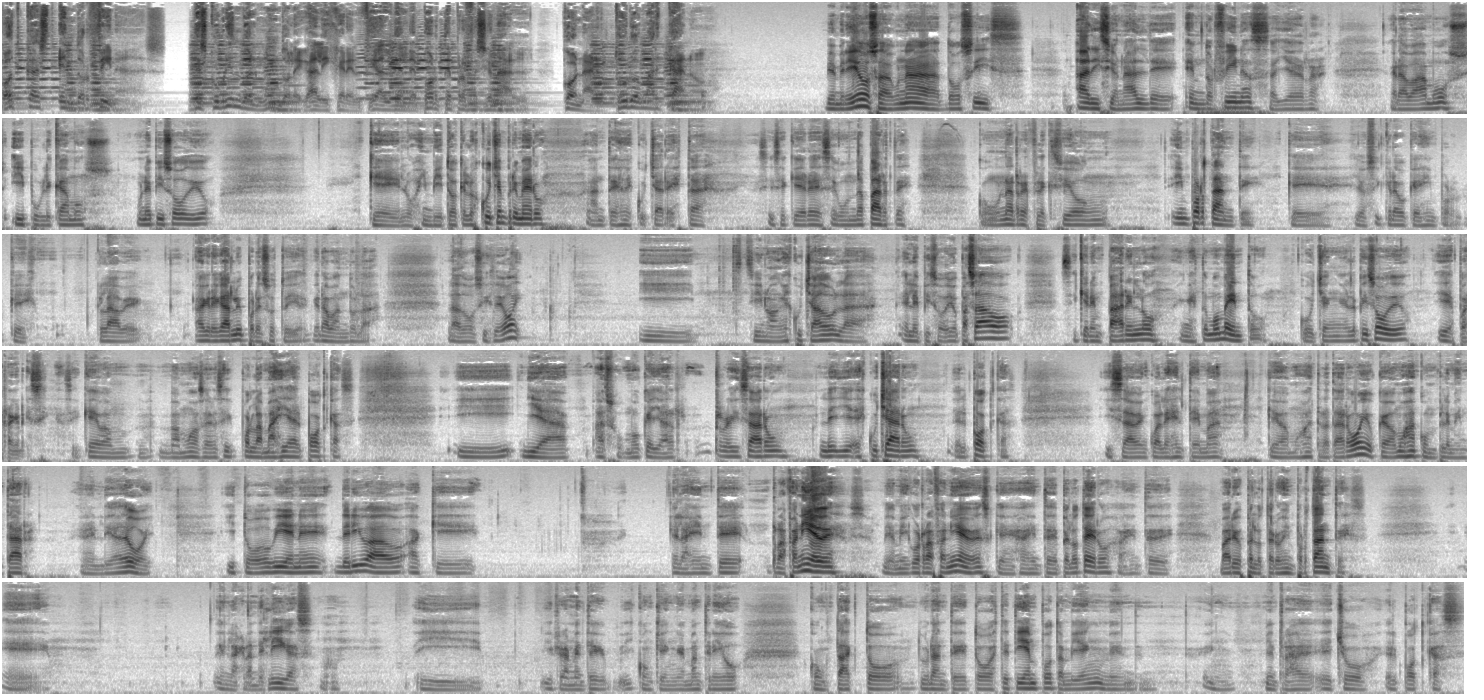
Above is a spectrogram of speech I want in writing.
Podcast Endorfinas. Descubriendo el mundo legal y gerencial del deporte profesional con Arturo Marcano. Bienvenidos a una dosis adicional de endorfinas. Ayer grabamos y publicamos un episodio que los invito a que lo escuchen primero antes de escuchar esta, si se quiere, segunda parte con una reflexión importante que yo sí creo que es, que es clave agregarlo y por eso estoy grabando la, la dosis de hoy. Y si no han escuchado la, el episodio pasado, si quieren párenlo en este momento, escuchen el episodio y después regresen. Así que vamos, vamos a hacer así por la magia del podcast. Y ya asumo que ya revisaron, escucharon el podcast y saben cuál es el tema que vamos a tratar hoy o que vamos a complementar en el día de hoy. Y todo viene derivado a que el agente Rafa Nieves, mi amigo Rafa Nieves, que es agente de peloteros, agente de varios peloteros importantes eh, en las grandes ligas, y, realmente con quien he mantenido contacto durante todo este tiempo también mientras he hecho el podcast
